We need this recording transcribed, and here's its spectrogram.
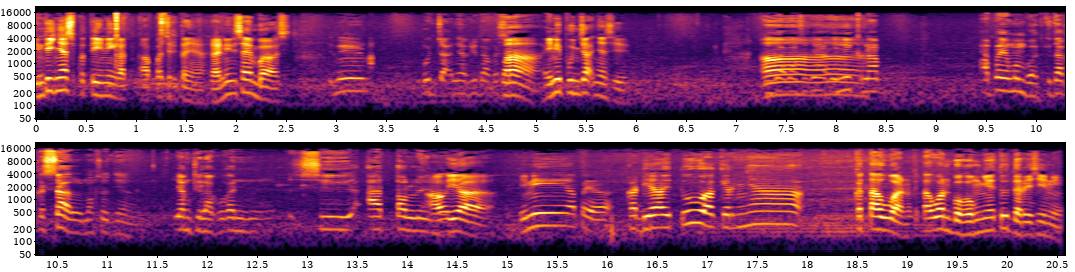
intinya seperti ini kat- apa ceritanya. Dan ini saya bahas. ini puncaknya kita ke sini Nah, ini puncaknya sih. Enggak, maksudnya Ah. ini kenapa apa yang membuat kita kesal maksudnya yang dilakukan si atol ini Oh iya, ini apa ya? Kak dia itu akhirnya ketahuan, ketahuan bohongnya itu dari sini.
